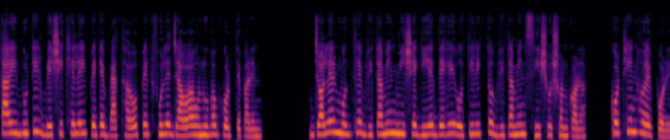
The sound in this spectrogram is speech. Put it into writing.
তাই দুটির বেশি খেলেই পেটে ব্যথা ও পেট ফুলে যাওয়া অনুভব করতে পারেন। জলের মধ্যে ভিটামিন মিশে গিয়ে দেহে অতিরিক্ত ভিটামিন সি শোষণ করা কঠিন হয়ে পড়ে।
